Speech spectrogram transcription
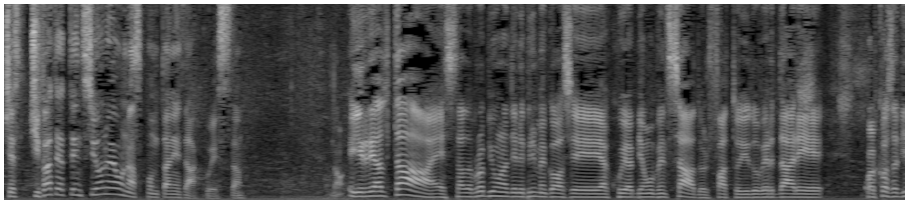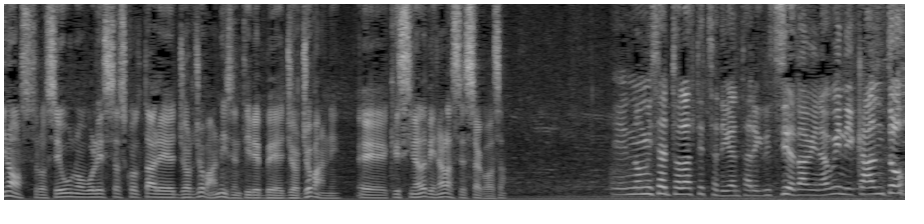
Cioè, ci fate attenzione o è una spontaneità questa? No, in realtà è stata proprio una delle prime cose a cui abbiamo pensato, il fatto di dover dare qualcosa di nostro. Se uno volesse ascoltare Giorgio Vanni, sentirebbe Giorgio Vanni. E Cristina D'Avena la stessa cosa. E non mi sento all'altezza di cantare Cristina D'Avena, quindi canto,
